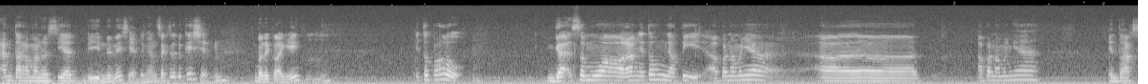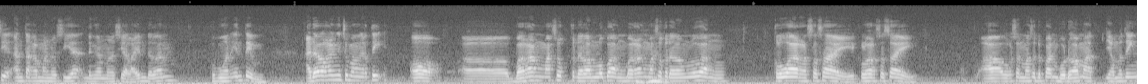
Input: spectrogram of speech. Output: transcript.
antara manusia di Indonesia dengan sex education balik lagi Mm-mm. itu perlu. Nggak semua orang itu ngerti apa namanya eh, apa namanya interaksi antara manusia dengan manusia lain dalam hubungan intim. Ada orang yang cuma ngerti oh eh, barang masuk ke dalam lubang barang masuk ke dalam lubang. Keluar selesai keluar selesai. Ah, urusan masa depan bodo amat. Yang penting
